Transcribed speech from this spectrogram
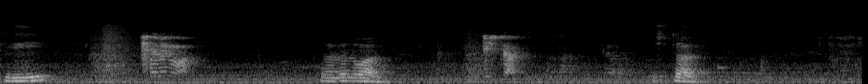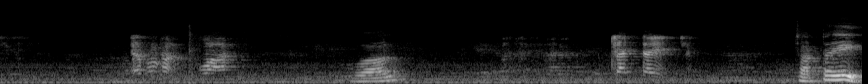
three. Seven one. Seven one. Star. Star. One. One. চারটা এইট। চারটা এইট।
